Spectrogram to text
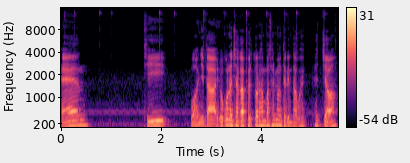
n d 1이다. 요거는 제가 별도로 한번 설명드린다고 했, 죠.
